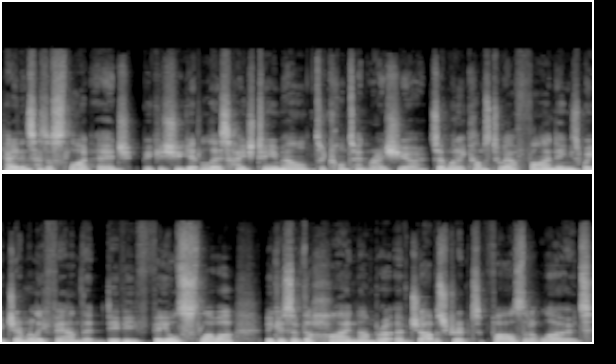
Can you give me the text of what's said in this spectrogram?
Kadence has a slight edge because you get less HTML to content ratio. So when it comes to our findings, we generally found that Divi feels slower because of the high number of JavaScript files that it loads.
